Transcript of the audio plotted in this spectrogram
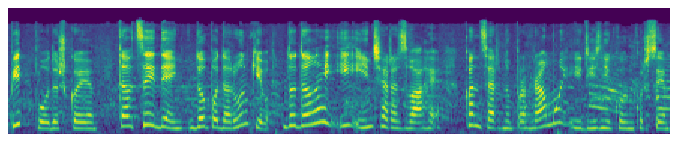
під подушкою. Та в цей день до подарунків додали і інші розваги, концертну програму і різні конкурси,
